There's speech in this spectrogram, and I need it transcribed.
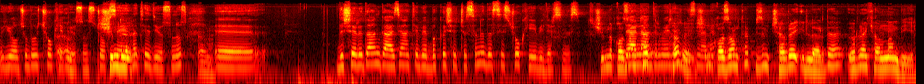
e, yolculuğu çok yapıyorsunuz. Çok Şimdi- seyahat ediyorsunuz. Evet. E, dışarıdan Gaziantep'e bakış açısını da siz çok iyi bilirsiniz. Şimdi Gaziantep, tabii, şimdi? Gaziantep bizim çevre illerde örnek alınan bir il.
